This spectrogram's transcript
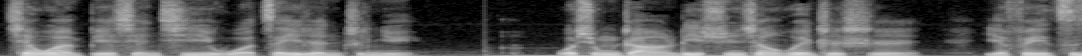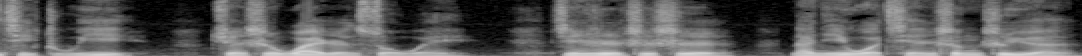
千万别嫌弃我贼人之女。我兄长立熏香会之时，也非自己主意，全是外人所为。今日之事。”乃你我前生之缘，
